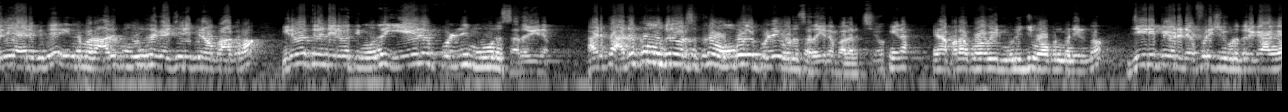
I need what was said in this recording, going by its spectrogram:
வெளியாயிருக்குது. இது நம்ம அதுக்கு முந்தின ஜிடிபி நம்ம பாக்குறோம் இருபத்தி ரெண்டு இருபத்தி மூணு ஏழு புள்ளி மூணு சதவீதம். அடுத்து அதுக்கு முந்தின வருஷத்துல ஒன்பது புள்ளி ஒரு சதவீதம் வளர்ச்சி. ஓகேங்களா? ஏன்னா அப்பதான் கோவிட் முடிஞ்சு ஓபன் பண்ணியிருந்தோம். ஜிடிபியோட டெபினிஷன் கொடுத்துருக்காங்க.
